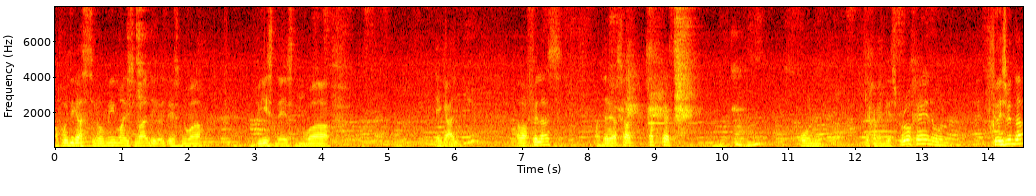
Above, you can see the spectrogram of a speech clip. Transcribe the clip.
obwohl die Gastronomie manchmal, die Leute ist nur Business, nur egal. Aber Fellas, Andreas hat, hat Herz. Und wir haben gesprochen und ich bin da.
